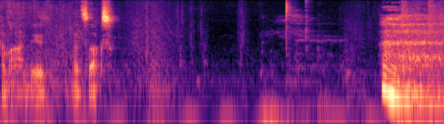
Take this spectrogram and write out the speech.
Come on, dude. That sucks.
